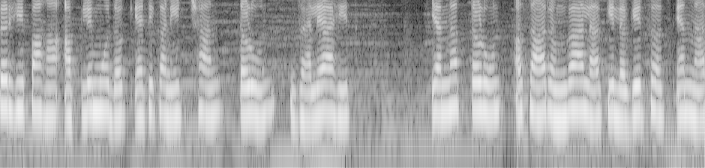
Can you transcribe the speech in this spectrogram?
तर हे पहा आपले मोदक या ठिकाणी छान तळून झाले आहेत. यांना तळून असा रंग आला की लगेचच यांना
